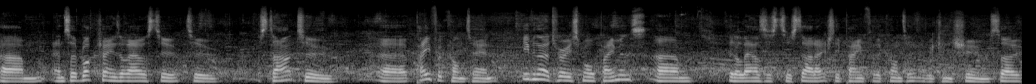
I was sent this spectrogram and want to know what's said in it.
Um, and so blockchains allow us to, to start to uh, pay for content, even though it's very small payments. Um, it allows us to start actually paying for the content that we consume. So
